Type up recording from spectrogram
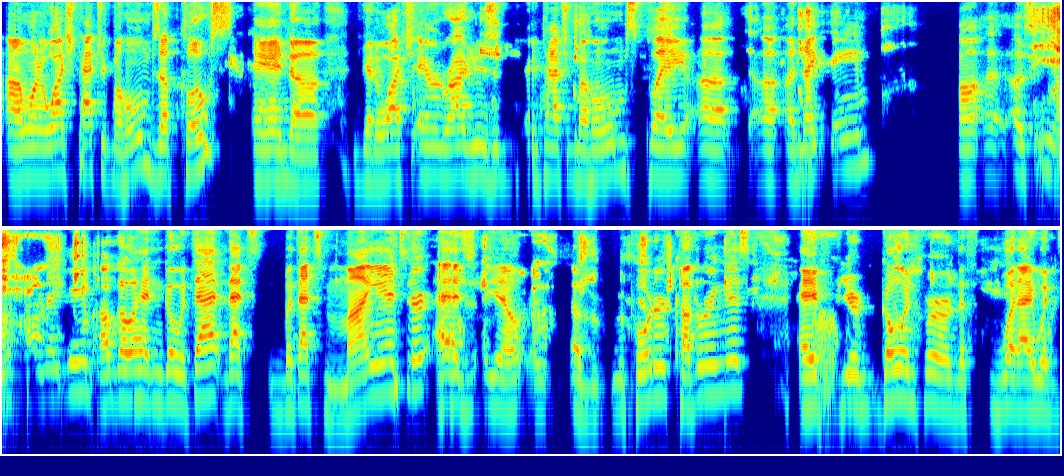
I want to watch Patrick Mahomes up close and uh, get to watch Aaron Rodgers and, and Patrick Mahomes play uh, a, a night game uh, a, know, night game, I'll go ahead and go with that. That's but that's my answer as you know a, a, reporter covering this. If you're going for the what I would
